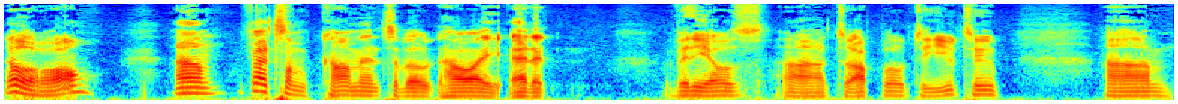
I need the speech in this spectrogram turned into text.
Hello all. Um, I've had some comments about how I edit videos uh, to upload to YouTube. Um,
